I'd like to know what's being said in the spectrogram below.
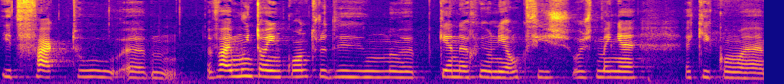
e de facto um, vai muito ao encontro de uma pequena reunião que fiz hoje de manhã aqui com a,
